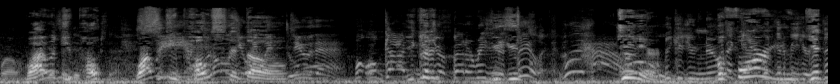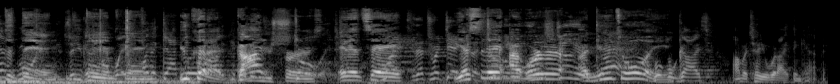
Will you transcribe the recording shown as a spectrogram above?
well. Why would you post? that. Why would See, you I post told it though? We wouldn't do that. Well, well God, You you gives could've- a better reason you- to steal it. How? Junior, Because you knew before Gak be you here get the morning, thing, so you damn waiting for the thing, you could have got then it first it. and then say, What? That's ridiculous, yesterday Junior. I ordered a new cat. toy. Well, well, guys, I'm gonna tell you what I think happened.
